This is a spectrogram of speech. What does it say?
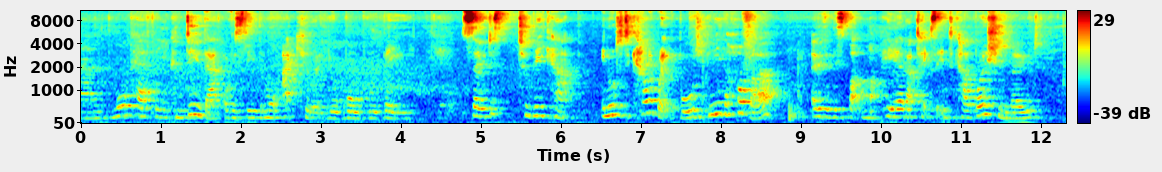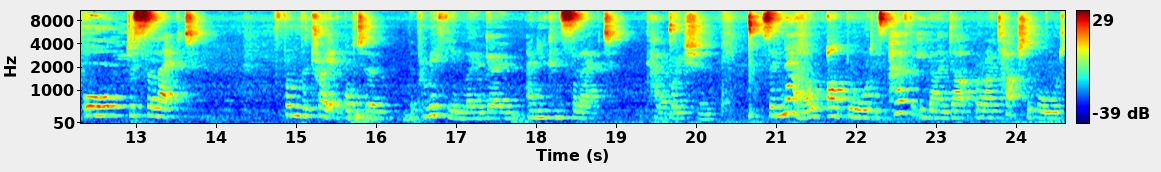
And the more carefully you can do that, obviously the more accurate your board will be. So just to recap, in order to calibrate the board, you can either hover over this button up here, that takes it into calibration mode, or just select from the tray at the bottom the Promethean logo and you can select calibration. So now our board is perfectly lined up where I touch the board,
